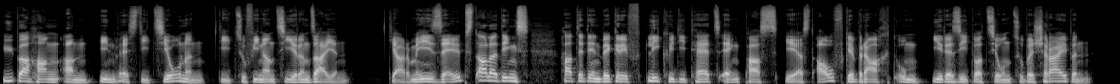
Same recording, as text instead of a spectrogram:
Überhang an Investitionen, die zu finanzieren seien. Die Armee selbst allerdings hatte den Begriff Liquiditätsengpass erst aufgebracht, um ihre Situation zu beschreiben.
